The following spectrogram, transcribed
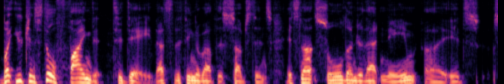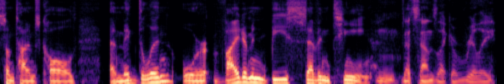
But you can still find it today. That's the thing about this substance. It's not sold under that name. Uh, it's sometimes called amygdalin or vitamin B17. Mm, that sounds like a really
